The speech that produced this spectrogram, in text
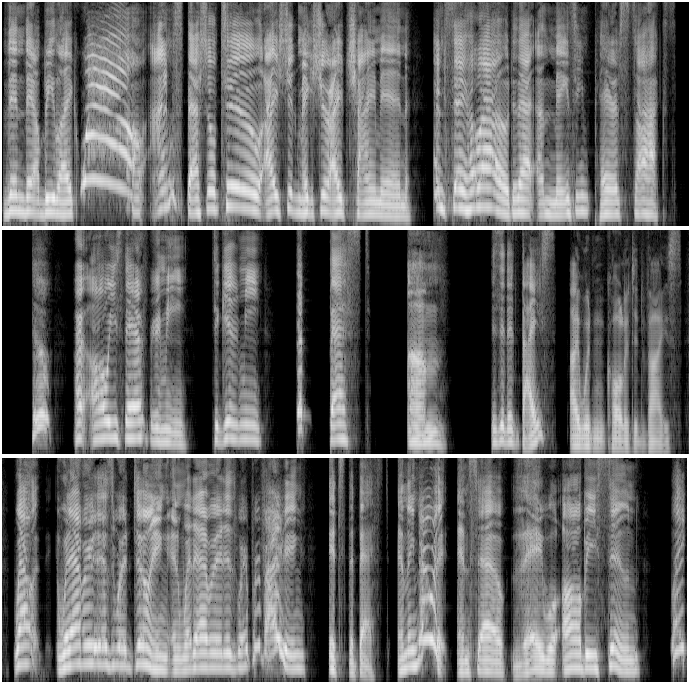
then they'll be like, wow, I'm special too. I should make sure I chime in and say hello to that amazing pair of socks who are always there for me to give me best um is it advice? I wouldn't call it advice. Well, whatever it is we're doing and whatever it is we're providing, it's the best. And they know it. And so they will all be soon like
